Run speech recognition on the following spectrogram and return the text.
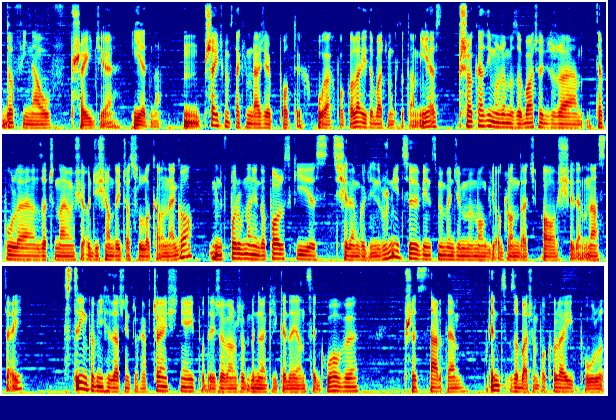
do finałów przejdzie jedna. Mm, Przejdźmy w takim razie po tych pulach po kolei, zobaczmy kto tam jest. Przy okazji możemy zobaczyć, że te pule zaczynają się o 10 czasu lokalnego. W porównaniu do Polski jest 7 godzin różnicy, więc my będziemy mogli oglądać o 17. Stream pewnie się zacznie trochę wcześniej. Podejrzewam, że będą jakieś gadające głowy przed startem, więc zobaczmy po kolei pool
